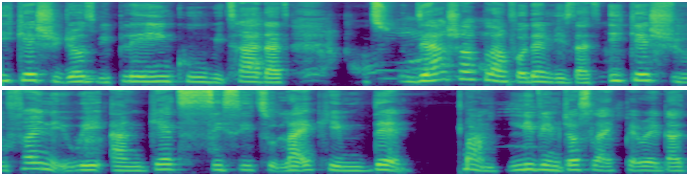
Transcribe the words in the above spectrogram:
Ike should just be playing cool with her. That the actual plan for them is that Ike should find a way and get CeeC to like him. Then bam, leave him just like Pere. That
